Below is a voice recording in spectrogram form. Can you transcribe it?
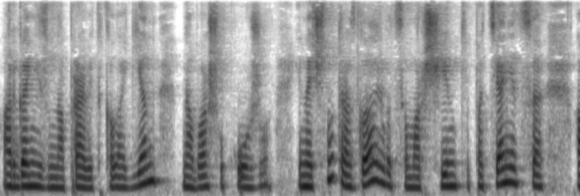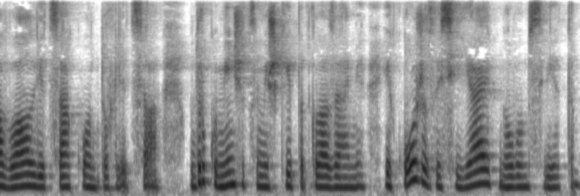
организм направит коллаген на вашу кожу. И начнут разглаживаться морщинки, подтянется овал лица, контур лица. Вдруг уменьшатся мешки под глазами, и кожа засияет новым светом.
